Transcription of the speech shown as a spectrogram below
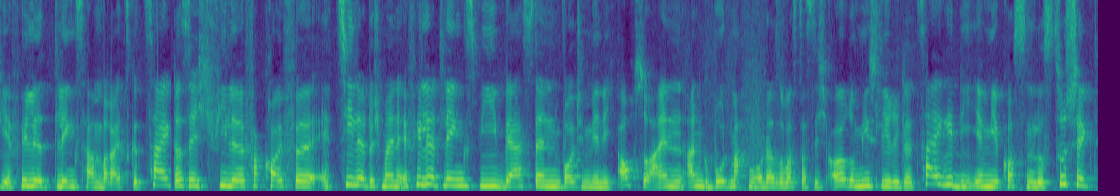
die Affiliate-Links haben bereits gezeigt, dass ich viele Verkäufe erziele durch meine Affiliate-Links. Wie wäre es denn, wollt ihr mir nicht auch so ein Angebot machen oder sowas, dass ich eure Müsli-Riegel zeige, die ihr mir kostenlos zuschickt?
